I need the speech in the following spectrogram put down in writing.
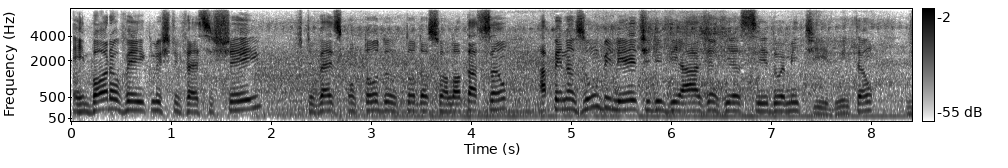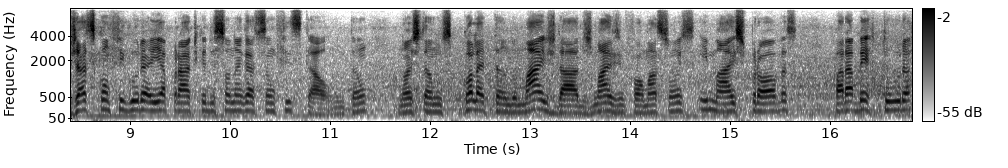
Embora o veículo estivesse cheio, estivesse com todo, toda a sua lotação, apenas um bilhete de viagem havia sido emitido. Então, já se configura aí a prática de sonegação fiscal. Então, nós estamos coletando mais dados, mais informações e mais provas para abertura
